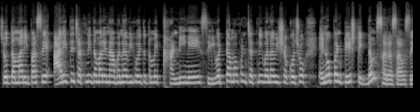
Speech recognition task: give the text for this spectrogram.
જો તમારી પાસે આ રીતે ચટણી તમારે ના બનાવવી હોય તો તમે ખાંડીને સિલવટ્ટામાં પણ ચટણી બનાવી શકો છો. એનો પણ ટેસ્ટ એકદમ સરસ આવશે.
